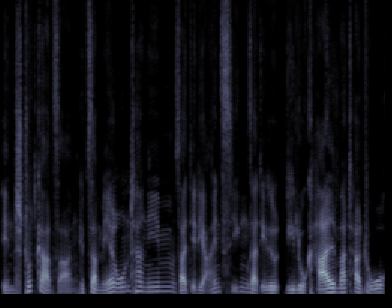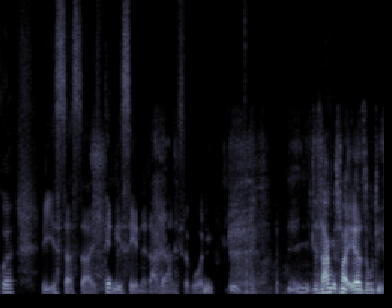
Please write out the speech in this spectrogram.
in Stuttgart sagen. Gibt es da mehrere Unternehmen? Seid ihr die einzigen? Seid ihr die Lokalmatadore? Wie ist das da? Ich kenne die Szene da gar nicht so gut. Sagen wir es mal eher so, die,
